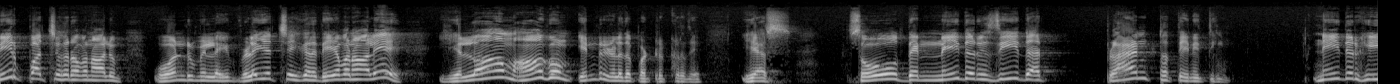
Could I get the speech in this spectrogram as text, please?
நீர் பாய்ச்சுகிறவனாலும் ஒன்றுமில்லை விளையச் செய்கிற தேவனாலே எல்லாம் ஆகும் என்று எழுதப்பட்டிருக்கிறது. Yes so then neither is he that plant anything neither he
